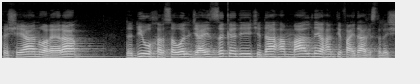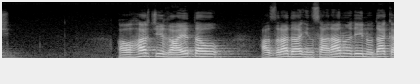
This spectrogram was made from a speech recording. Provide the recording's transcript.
خشیان وغیره د دیو خرڅول جایز ځکه دی چې دا هم مال دی هم تی فایده اخیستل شي او هر چې غایت او عذره د انسانانو دی نو دا که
